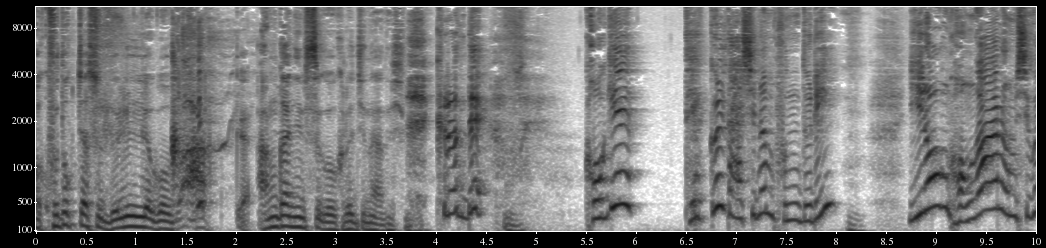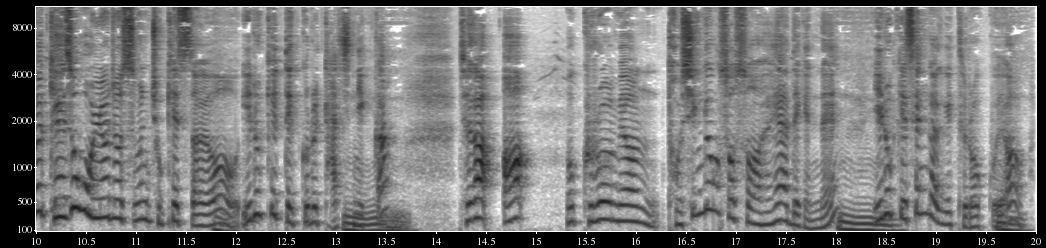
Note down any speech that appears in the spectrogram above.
막 구독자 수 늘리려고 막 안간힘 쓰고 그러지는 않으시는 그런데 음. 거기에 댓글 다시는 분들이 음. 이런 건강한 음식을 계속 올려줬으면 좋겠어요. 음. 이렇게 댓글을 다시니까 음. 제가 아 어, 그러면 더 신경 써서 해야 되겠네? 음. 이렇게 생각이 들었고요. 음.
